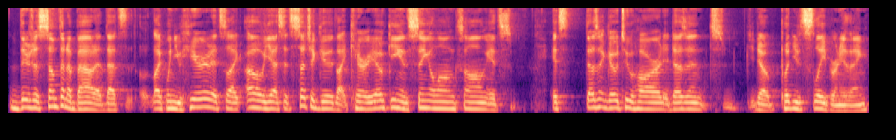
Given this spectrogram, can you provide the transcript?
There's just something about it that's like when you hear it, it's like, oh yes, it's such a good like karaoke and sing along song. It's it's doesn't go too hard. It doesn't you know put you to sleep or anything,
